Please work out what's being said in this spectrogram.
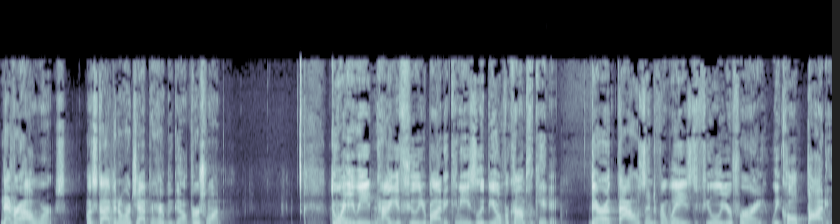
Never how it works. Let's dive into our chapter. Here we go. Verse 1. The way you eat and how you fuel your body can easily be overcomplicated. There are a thousand different ways to fuel your Ferrari, we call body,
